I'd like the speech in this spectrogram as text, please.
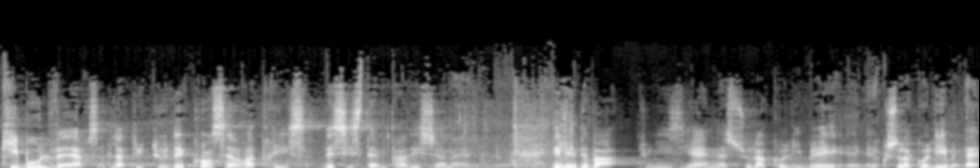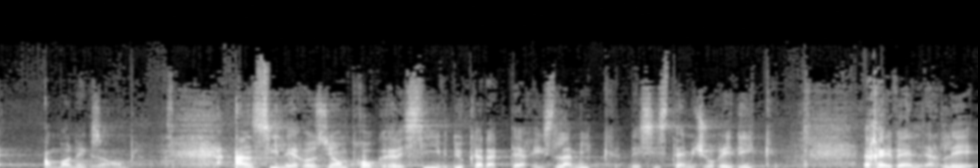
qui bouleverse l'attitude conservatrice des systèmes traditionnels. Et les débats tunisiens sur la colibé est un bon exemple. Ainsi, l'érosion progressive du caractère islamique des systèmes juridiques révèle les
